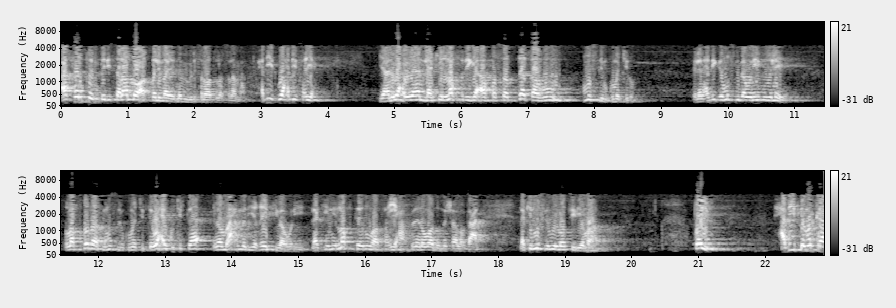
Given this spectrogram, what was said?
afartan beri salaad loo aqbali maayo nabigu yuri salawatulli waslamu aleyh xadiidku waa xadiis saxiix yani waxa weyaan laakin lafdiga a fasadaqahu muslim kuma jiro. Ilan xadiidka muslim baa wariyay buu leeyahay. Lafdadaasi muslim kuma jirta waxay ku jirtaa imaam axmed iyo keyrkii baa wariyey laakin lafteedu waa saxiixa sidayna umaan doonta insha allahu tacala laakiin muslim in loo tiiriyo maaha ayib xadiidka marka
